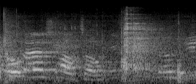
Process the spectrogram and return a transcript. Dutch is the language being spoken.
Michael. auto.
